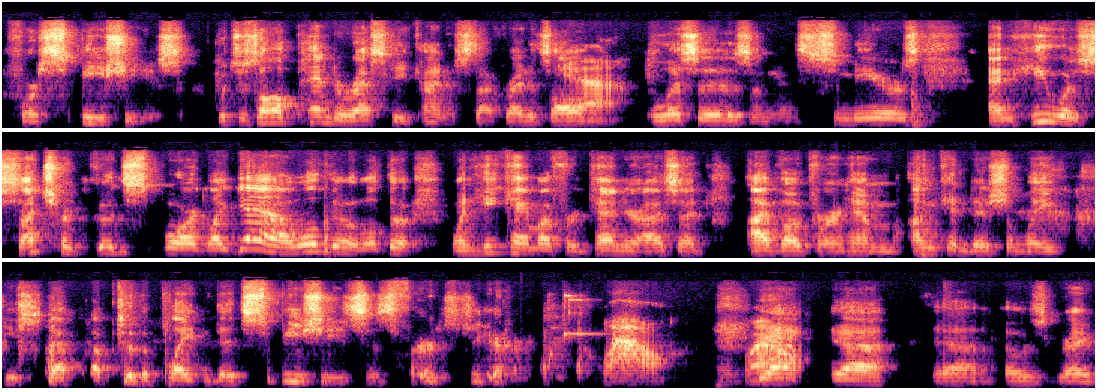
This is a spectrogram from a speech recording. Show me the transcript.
for Species, which is all Penderecki kind of stuff, right? It's all yeah. blisses and smears. And he was such a good sport. Like, yeah, we'll do it. We'll do it. When he came up for tenure, I said, I vote for him unconditionally. He stepped up to the plate and did species his first year. wow. Wow. Yeah. Yeah. Yeah. That was great.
